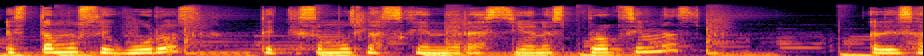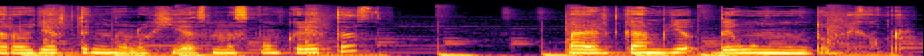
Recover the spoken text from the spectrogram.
estamos seguros de que somos las generaciones próximas a desarrollar tecnologías más concretas para el cambio de un mundo mejor.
